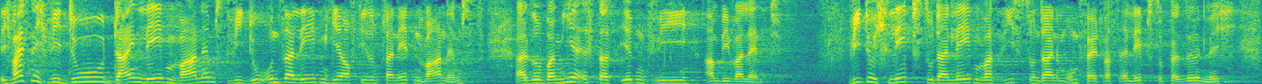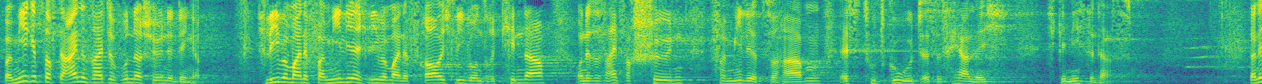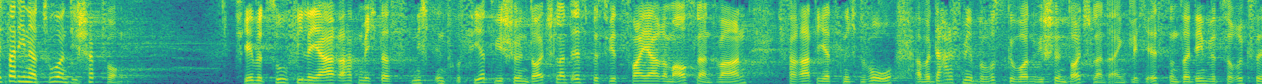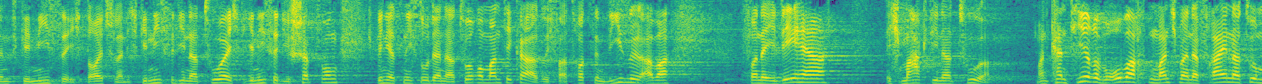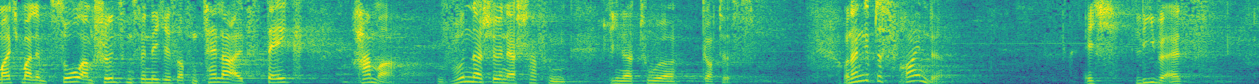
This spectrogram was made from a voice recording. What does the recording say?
Ich weiß nicht, wie du dein Leben wahrnimmst, wie du unser Leben hier auf diesem Planeten wahrnimmst. Also bei mir ist das irgendwie ambivalent. Wie durchlebst du dein Leben? Was siehst du in deinem Umfeld? Was erlebst du persönlich? Bei mir gibt es auf der einen Seite wunderschöne Dinge. Ich liebe meine Familie, ich liebe meine Frau, ich liebe unsere Kinder und es ist einfach schön, Familie zu haben. Es tut gut, es ist herrlich. Ich genieße das. Dann ist da die Natur und die Schöpfung. Ich gebe zu, viele Jahre hat mich das nicht interessiert, wie schön Deutschland ist, bis wir zwei Jahre im Ausland waren. Ich verrate jetzt nicht wo, aber da ist mir bewusst geworden, wie schön Deutschland eigentlich ist. Und seitdem wir zurück sind, genieße ich Deutschland. Ich genieße die Natur, ich genieße die Schöpfung. Ich bin jetzt nicht so der Naturromantiker, also ich fahre trotzdem Diesel, aber von der Idee her, ich mag die Natur. Man kann Tiere beobachten, manchmal in der freien Natur, manchmal im Zoo. Am schönsten finde ich es auf dem Teller als Steak. Hammer. Wunderschön erschaffen die Natur Gottes. Und dann gibt es Freunde. Ich liebe es,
